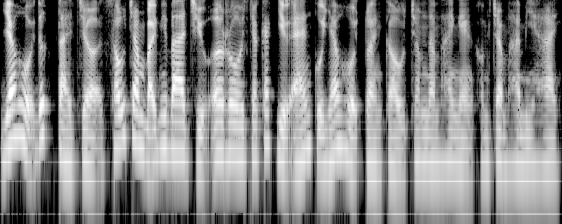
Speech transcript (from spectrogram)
Giáo hội Đức tài trợ 673 triệu euro cho các dự án của giáo hội toàn cầu trong năm 2022.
